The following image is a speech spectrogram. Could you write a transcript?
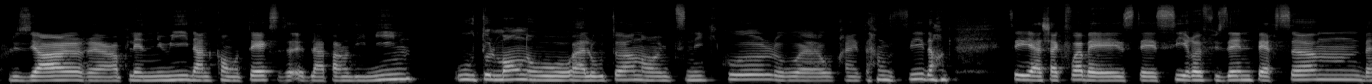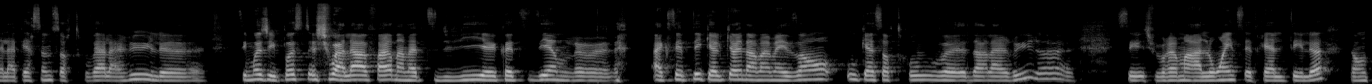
plusieurs en pleine nuit dans le contexte de la pandémie où tout le monde à l'automne a un petit nez qui coule ou euh, au printemps aussi. Donc, à chaque fois, ben, c'était s'ils refusaient une personne, ben, la personne se retrouvait à la rue. Là. sais, moi, j'ai pas ce choix-là à faire dans ma petite vie euh, quotidienne. Là. Accepter quelqu'un dans ma maison ou qu'elle se retrouve euh, dans la rue, je suis vraiment loin de cette réalité-là. Donc,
